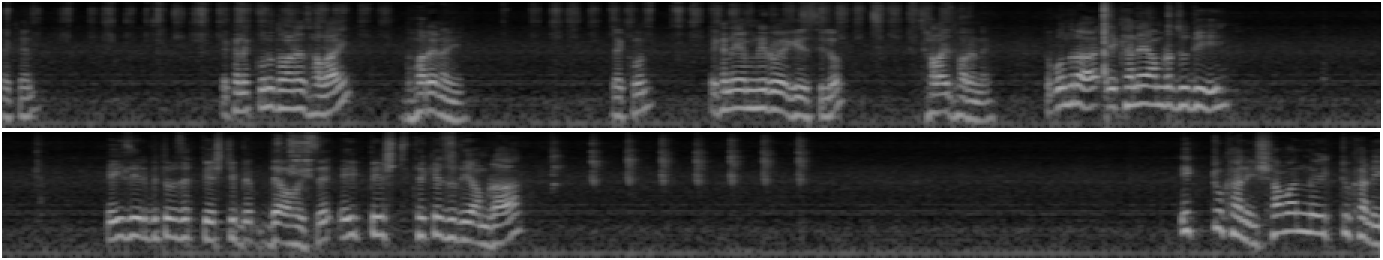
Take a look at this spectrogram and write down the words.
দেখেন, এখানে কোনো ধরনের ঝালাই ধরে নাই। দেখুন, এখানে এমনি রয়ে গিয়েছিল, ঝালাই ধরে নাই। তো বন্ধুরা, এখানে আমরা যদি এই যে এর ভিতরে যে পেস্টটি দেওয়া হয়েছে, এই পেস্ট থেকে যদি আমরা একটুখানি, সামান্য একটুখানি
